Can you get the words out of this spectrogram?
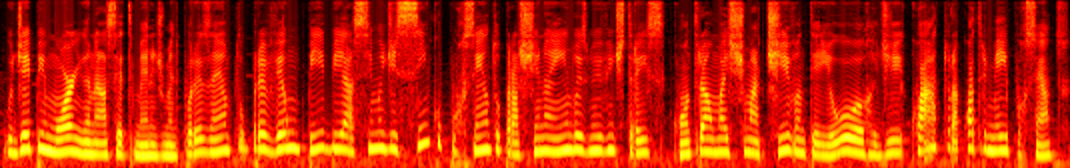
O JP Morgan Asset Management, por exemplo, prevê um PIB PIB acima de 5% para a China em 2023, contra uma estimativa anterior de 4 a 4,5%.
